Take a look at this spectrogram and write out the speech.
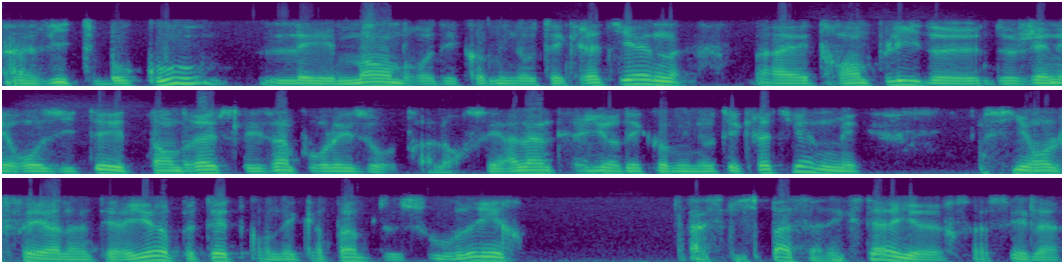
invite beaucoup les membres des communautés chrétiennes à être remplis de, de générosité et de tendresse les uns pour les autres. Alors, c'est à l'intérieur des communautés chrétiennes, mais si on le fait à l'intérieur, peut-être qu'on est capable de s'ouvrir à ce qui se passe à l'extérieur. Ça, c'est la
